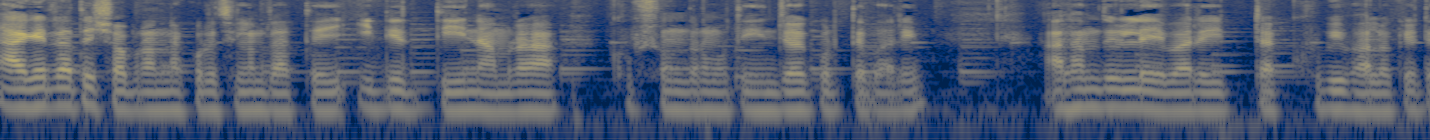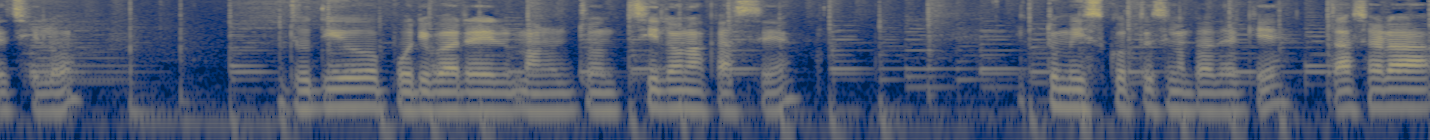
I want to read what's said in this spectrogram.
আগের রাতে সব রান্না করেছিলাম যাতে ঈদের দিন আমরা খুব সুন্দর মতো এনজয় করতে পারি। আলহামদুলিল্লাহ এবার ঈদটা খুবই ভালো কেটেছিল। যদিও পরিবারের মানুষজন ছিল না কাছে, একটু মিস করতেছিলাম তাদেরকে। তাছাড়া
